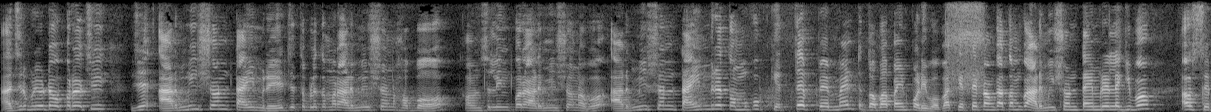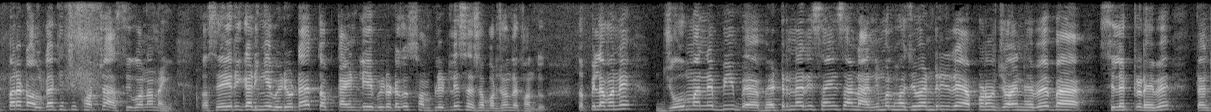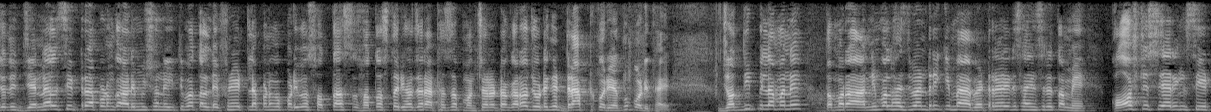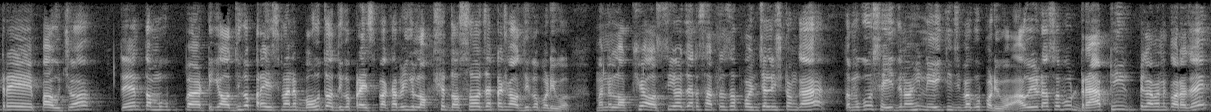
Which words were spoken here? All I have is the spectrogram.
আজর ভিডিওটা উপরে অছি যে আডমিশন টাইমরে যেতবে তোমার আডমিশন হব কাউন্সেলিং পরে আডমিশন হব আডমিশন টাইমরে তোমাকে কেতে পেমেন্ট দেওয়া পড়ব বা কেতে টঙ্কা তোমাকে আডমিশন টাইমরে লাগিব আউ সেপারেট অলগা কিছু খরচ আসব না নাই তো সে রিগার্ডিং এ ভিডিওটা তো কাইন্ডলি এ ভিডিওটাকে কমপ্লিটলি শেষ পর্যন্ত দেখন্তু তো পিলামানে যে B veterinary science and animal হজবেন্ড্রিরে আপনার জয়েন হবে বা সিলেক্টেড হবে তা যদি জেনারেল সিট্রে আপনার আডমিশন হয়েছিল তাহলে ডেফিনেটলি আপনার পড়ব সতাশ সতস্তরি হাজার আঠশো পঞ্চান্ন টাকার যেটাকি ड्राफ्ट करने को पड़ता है जदि पाने तुम आनिमल हजबैंड्री कि भेटेनरी सैंस तुम कस्ट सेयरिंग सीट्रे पाच देन तुमक टे अधिक प्राइस मानते बहुत अधिक प्राइस पाखापाखि लक्ष दस हजार टाँग अधिक पड़ो मैंने लक्ष अशी हजार सतश पैंचाश टाँह तुमको से दिन ही नहींक पड़ो आउटा सब ड्राफ्ट ही पाने जाए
